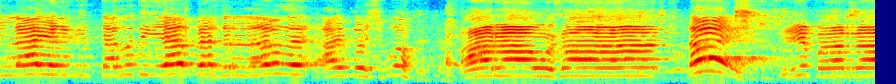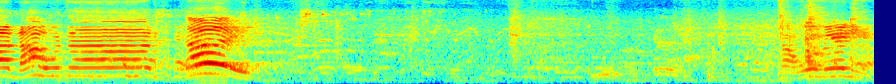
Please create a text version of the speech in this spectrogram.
எல்லாம் எனக்கு தகுதியா பேசுற அளவுக்கு? ஆகி போச்சு போ. பாரா உசார். டேய்! நீ பாரா நான் உசார். டேய்! நான் உன் வேணியா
